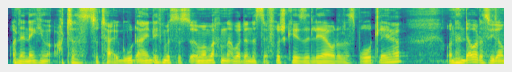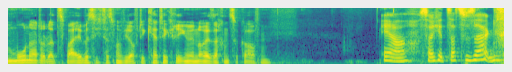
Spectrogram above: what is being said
Und dann denke ich mir, ach, das ist total gut, eigentlich müsstest du immer machen, aber dann ist der Frischkäse leer oder das Brot leer. Und dann dauert das wieder einen Monat oder zwei, bis ich das mal wieder auf die Kette kriege, mir neue Sachen zu kaufen. Ja, was soll ich jetzt dazu sagen?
